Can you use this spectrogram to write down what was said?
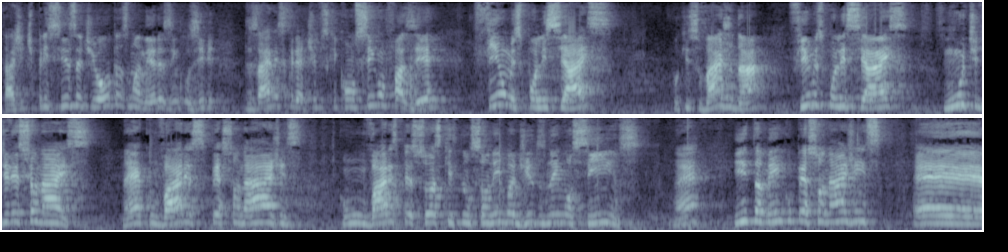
Tá? A gente precisa de outras maneiras, inclusive designers criativos que consigam fazer filmes policiais, porque isso vai ajudar, filmes policiais multidirecionais, né? com vários personagens, com várias pessoas que não são nem bandidos nem mocinhos, né? E também com personagens é,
